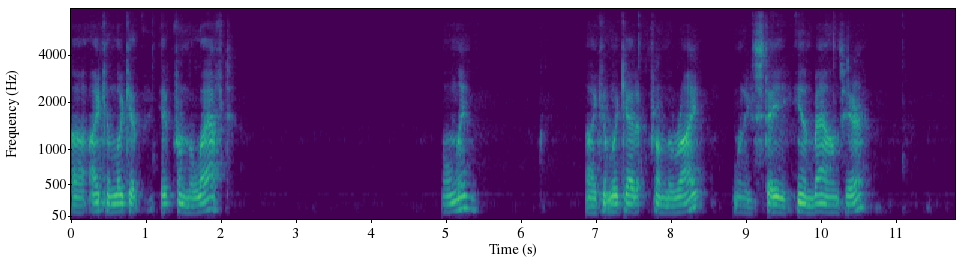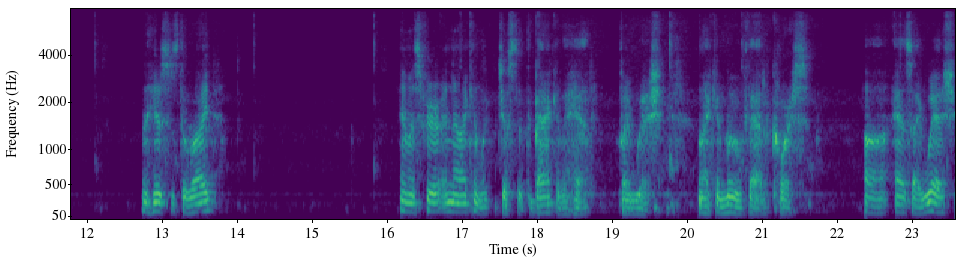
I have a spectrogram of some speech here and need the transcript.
Uh, I can look at it from the left only. I can look at it from the right. I'm going to stay in bounds here. And here's just the right hemisphere, and now I can look just at the back of the head if I wish. And I can move that, of course, uh, as I wish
